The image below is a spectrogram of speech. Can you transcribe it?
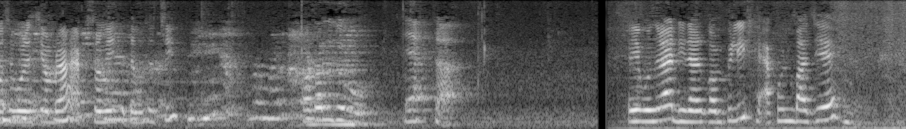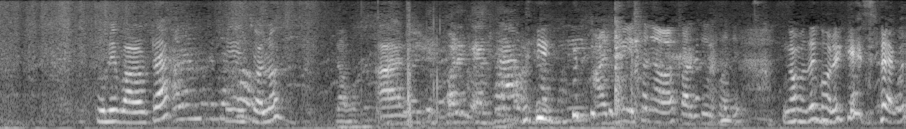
বসে পড়েছি আমরা একসঙ্গেই খেতে বসেছি। একটা। এই বন্ধুরা ডিনার কমপ্লিট। এখন বাজে পৌনে বারোটা। চলো আর আমাদের ঘরে এখন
